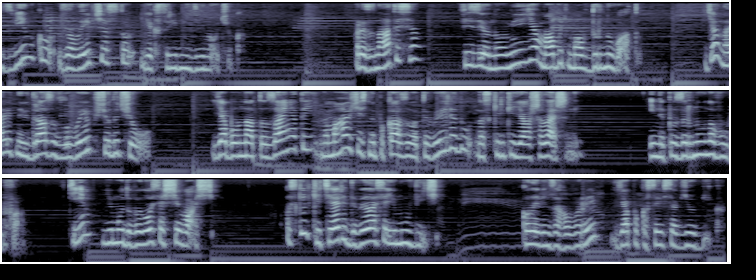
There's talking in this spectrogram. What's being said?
дзвінко, заливчасто, як срібний дзвіночок. Признатися, фізіономію я, мабуть, мав дурнувату. Я навіть не відразу вловив що до чого. Я був надто зайнятий, намагаючись не показувати вигляду, наскільки я ошелешений, і не позирнув на вульфа. Втім, йому довелося ще важче, оскільки Чері дивилася йому в вічі. Коли він заговорив, я покосився в його бік.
